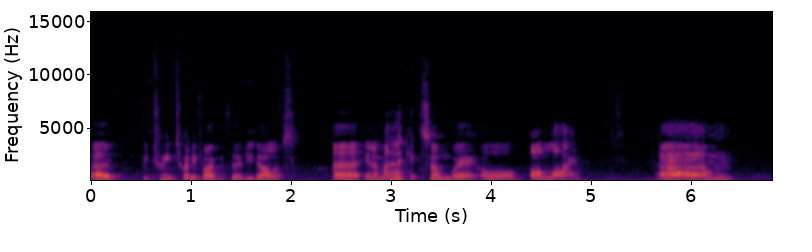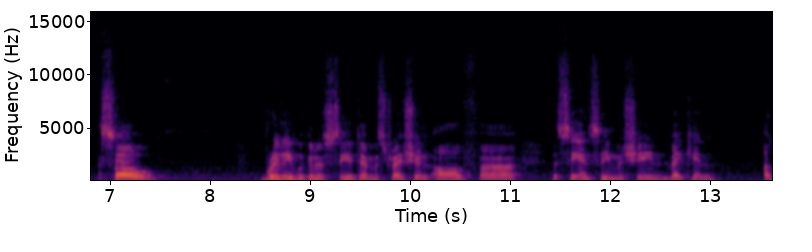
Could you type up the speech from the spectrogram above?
of between 25 and 30 dollars uh, in a market somewhere or online um, so really we're going to see a demonstration of uh, a CNC machine making a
